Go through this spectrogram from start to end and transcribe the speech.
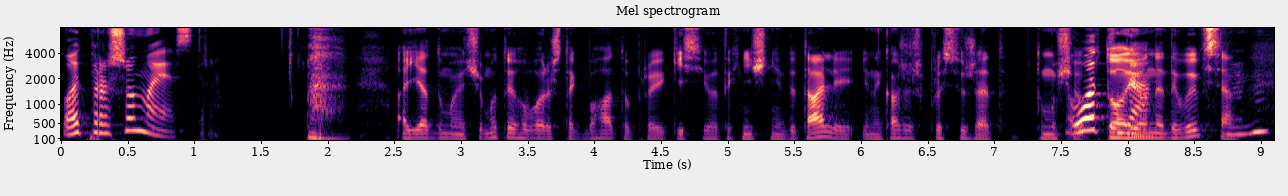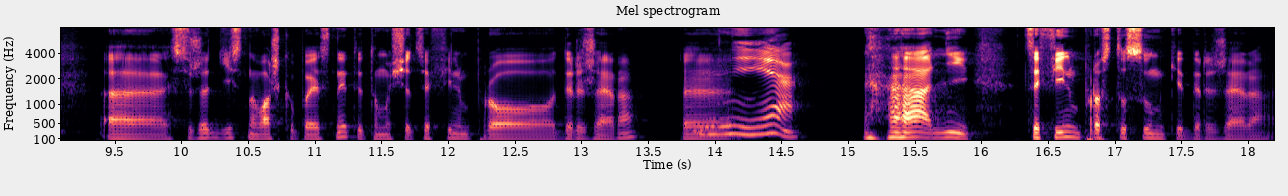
От про що маестро? А я думаю, чому ти говориш так багато про якісь його технічні деталі і не кажеш про сюжет? Тому що От, хто да. його не дивився, Мгм. е, сюжет дійсно важко пояснити, тому що це фільм про дирижера. Е, Ні. Ха, ні. Це фільм про стосунки дирижера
